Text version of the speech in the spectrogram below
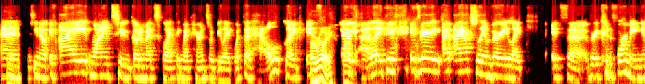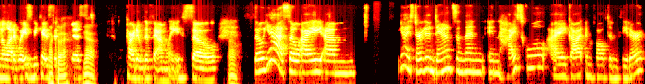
And, yeah. you know, if I wanted to go to med school, I think my parents would be like, what the hell? Like, oh, really? Oh, wow. yeah. Like, it, it's very, I, I, actually am very, like, it's uh, very conforming in a lot of ways because okay. it's just yeah. part of the family. So, oh. so yeah. So I, um, yeah, I started in dance and then in high school, I got involved in theater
